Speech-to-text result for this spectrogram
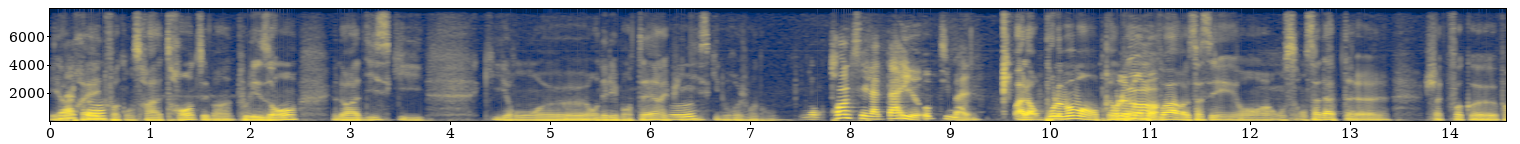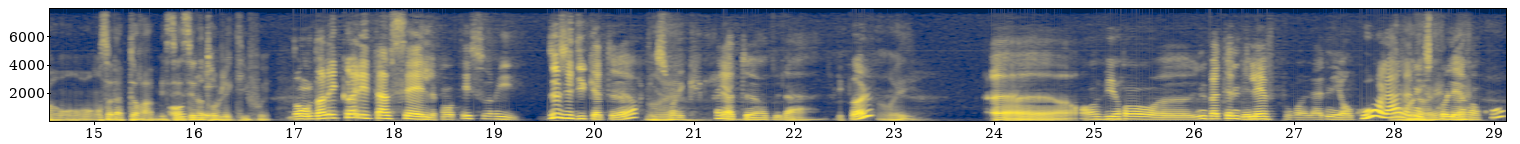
Et après, une fois qu'on sera à 30, eh ben, tous les ans, il y en aura 10 qui, qui iront euh, en élémentaire et puis Mhm. 10 qui nous rejoindront. Donc, 30, c'est la taille optimale. Alors pour le moment, après Pour on, le va, on va moment. voir, ça c'est on, on s- on s'adapte euh, chaque fois que, enfin on, s'adaptera, mais c'est notre objectif, oui. Donc, dans l'école Étincelle Montessori, deux éducateurs qui Ouais. sont les créateurs de la- de l'école. Oui, Euh, environ euh, une vingtaine d'élèves pour l'année en cours, là, Ouais, l'année ouais, scolaire en cours.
